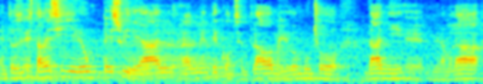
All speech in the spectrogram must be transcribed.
Entonces, esta vez sí llegué a un peso ideal, realmente concentrado, me ayudó mucho Dani, eh, mi enamorada,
